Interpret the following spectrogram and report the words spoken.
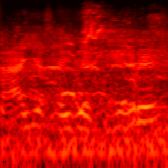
Rayas ahí de tigre.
